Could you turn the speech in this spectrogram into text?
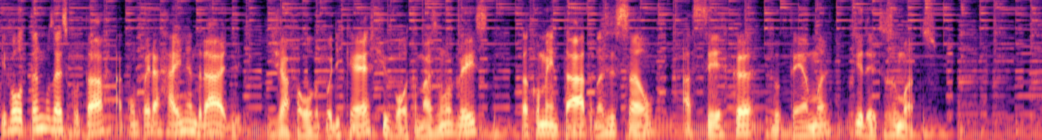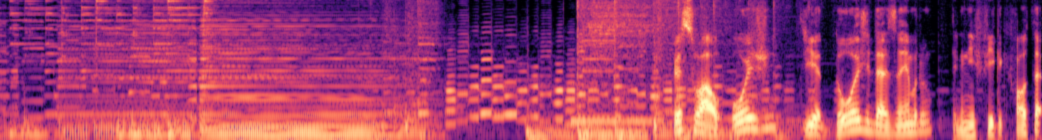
E voltamos a escutar a companheira Raine Andrade, que já falou no podcast e volta mais uma vez para comentar a transição acerca do tema direitos humanos. Pessoal, hoje, dia 2 de dezembro, significa que falta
